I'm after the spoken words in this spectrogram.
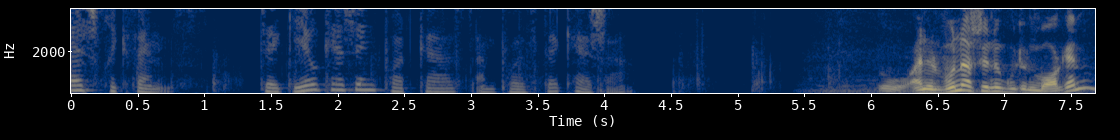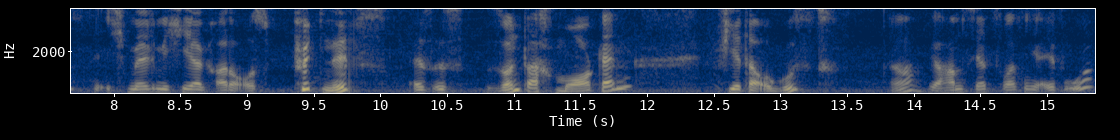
Cache-Frequenz, der Geocaching-Podcast am Puls der Cacher. So, einen wunderschönen guten Morgen. Ich melde mich hier gerade aus Püttnitz. Es ist Sonntagmorgen, 4. August. Ja, wir haben es jetzt, weiß nicht, 11 Uhr.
